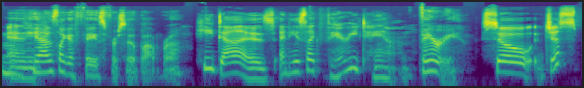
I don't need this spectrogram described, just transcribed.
Mm, and he has like a face for soap opera. he does, and he's like very tan. Very. So just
